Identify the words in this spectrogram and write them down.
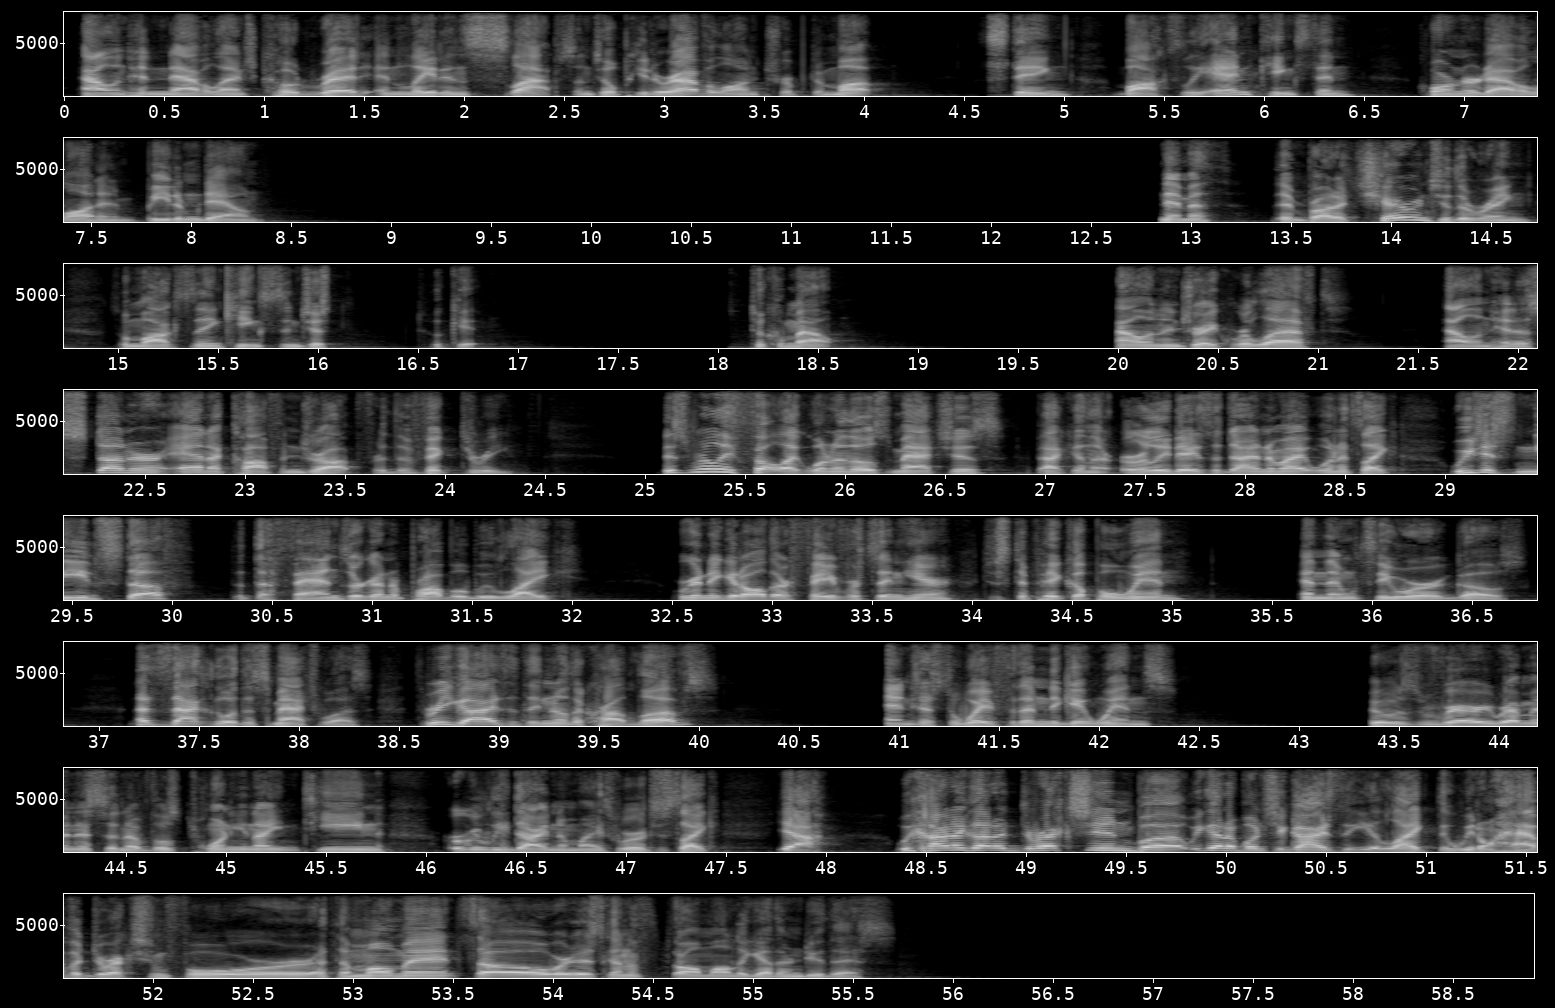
Allin hit an avalanche code red and laid in slaps until Peter Avalon tripped him up. Sting, Moxley, and Kingston cornered Avalon and beat him down. Nemeth then brought a chair into the ring, so Moxley and Kingston just took it. Took him out. Allin and Drake were left. Allin hit a stunner and a coffin drop for the victory. This really felt like one of those matches back in the early days of Dynamite when it's like, we just need stuff that the fans are going to probably like. We're going to get all their favorites in here just to pick up a win and then see where it goes. That's exactly what this match was. Three guys that they know the crowd loves and just a way for them to get wins. It was very reminiscent of those 2019 early Dynamites where it's just like, yeah, we kind of got a direction, but we got a bunch of guys that you like that we don't have a direction for at the moment. So we're just going to throw them all together and do this.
